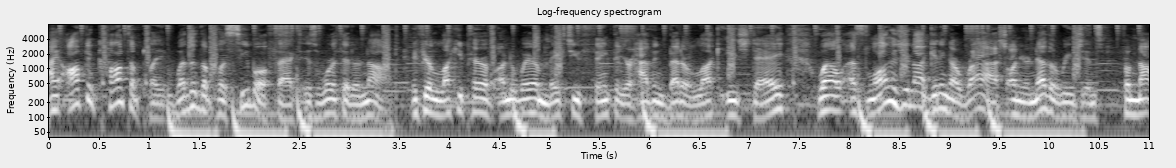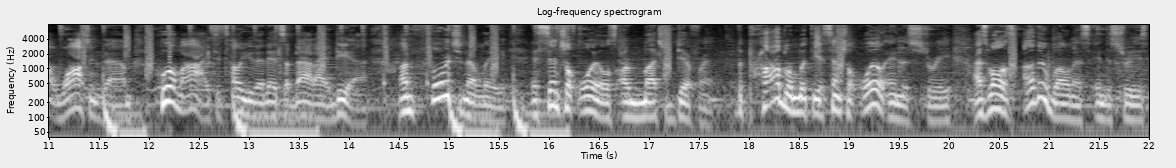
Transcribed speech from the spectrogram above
I often contemplate whether the placebo effect is worth it or not. If your lucky pair of underwear makes you think that you're having better luck each day, well, as long as you're not getting a rash on your nether regions from not washing them, who am I to tell you that it's a bad idea? Unfortunately, essential oils are much different. The problem with the essential oil industry, as well as other wellness industries,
